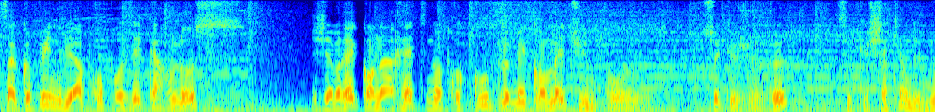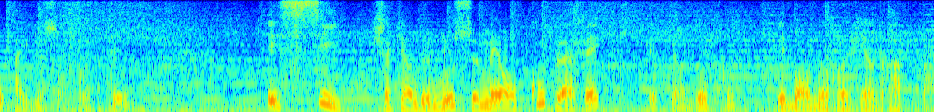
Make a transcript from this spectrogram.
Sa copine lui a proposé, Carlos, j'aimerais qu'on arrête notre couple mais qu'on mette une pause. Ce que je veux, c'est que chacun de nous aille de son côté. Et si chacun de nous se met en couple avec quelqu'un d'autre, eh ben on ne reviendra pas.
